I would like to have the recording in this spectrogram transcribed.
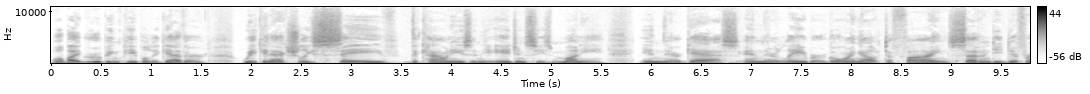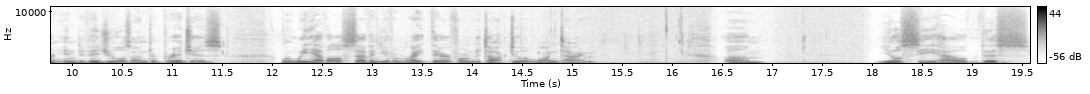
Well, by grouping people together, we can actually save the counties and the agencies money in their gas and their labor going out to find 70 different individuals under bridges when we have all 70 of them right there for them to talk to at one time. Um, you'll see how this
